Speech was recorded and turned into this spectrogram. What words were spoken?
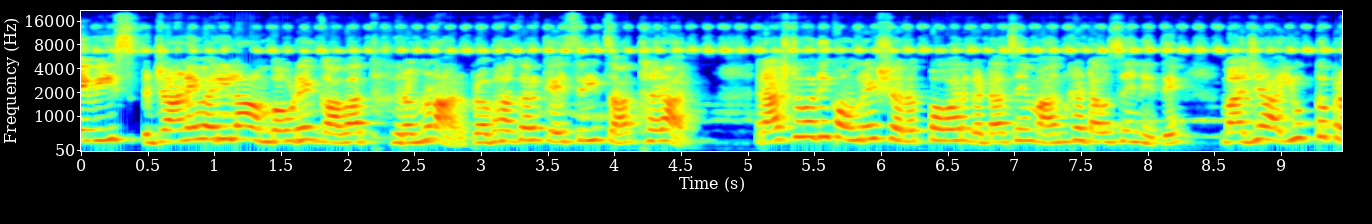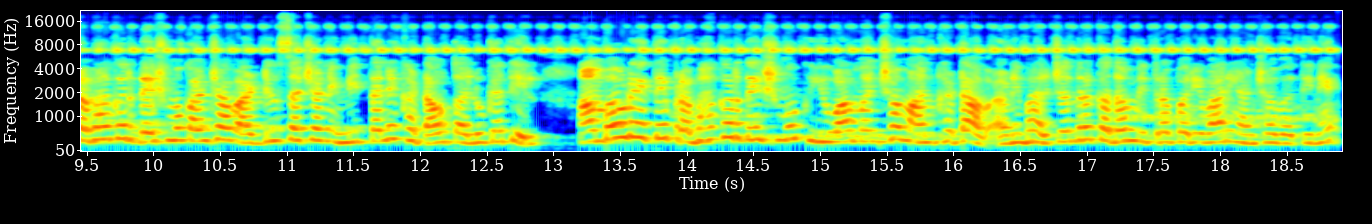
तेवीस जानेवारीला आंबवडे गावात रंगणार प्रभाकर केसरीचा थरार. राष्ट्रवादी काँग्रेस शरद पवार गटाचे मान खटावचे नेते माजी आयुक्त प्रभाकर देशमुखांच्या वाढदिवसाच्या निमित्ताने खटाव तालुक्यातील आंबवडे येथे प्रभाकर देशमुख युवा मंच मान खटाव आणि भालचंद्र कदम मित्र परिवार यांच्या वतीने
